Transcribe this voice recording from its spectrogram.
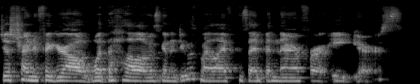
just trying to figure out what the hell I was going to do with my life because I'd been there for eight years.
